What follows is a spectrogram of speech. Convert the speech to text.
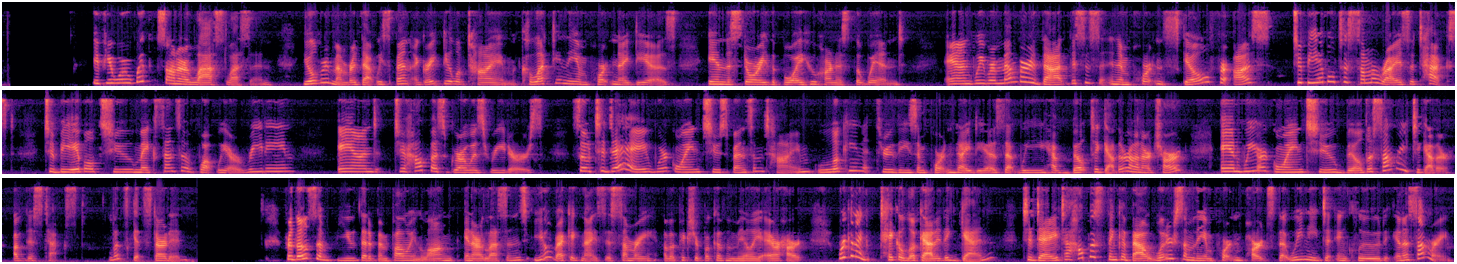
If you were with us on our last lesson, you'll remember that we spent a great deal of time collecting the important ideas in the story The Boy Who Harnessed the Wind. And we remember that this is an important skill for us to be able to summarize a text to be able to make sense of what we are reading and to help us grow as readers. So today we're going to spend some time looking through these important ideas that we have built together on our chart and we are going to build a summary together of this text. Let's get started. For those of you that have been following along in our lessons, you'll recognize this summary of a picture book of Amelia Earhart we're going to take a look at it again today to help us think about what are some of the important parts that we need to include in a summary.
